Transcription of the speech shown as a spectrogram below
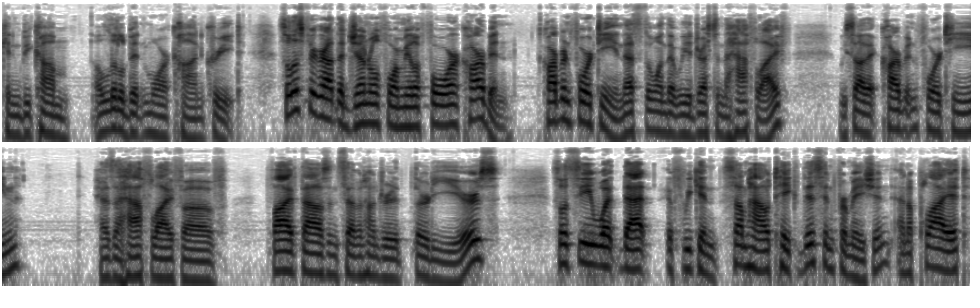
can become a little bit more concrete. So let's figure out the general formula for carbon. Carbon 14, that's the one that we addressed in the half-life we saw that carbon 14 has a half-life of 5,730 years. So let's see what that, if we can somehow take this information and apply it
